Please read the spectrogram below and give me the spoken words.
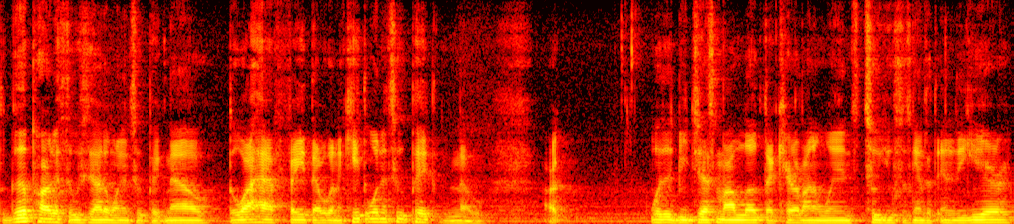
The good part is that we still have the one and two pick. Now, do I have faith that we're going to keep the one and two pick? No. Would it be just my luck that Carolina wins two useless games at the end of the year?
